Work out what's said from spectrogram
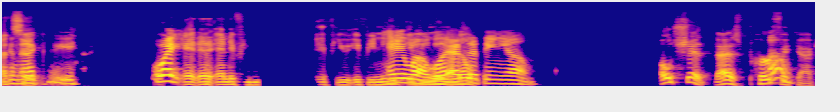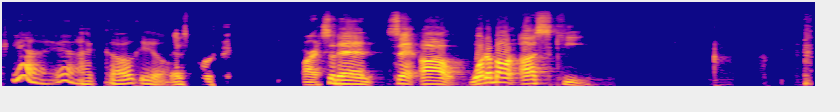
That's I it. Wait, And, and and if you if you if you need, hey, well, you we're need at the milk, DM. oh shit, that is perfect. Actually, Yeah, yeah. I told you. that is perfect. All right, so then, say, uh, what about us, Key?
